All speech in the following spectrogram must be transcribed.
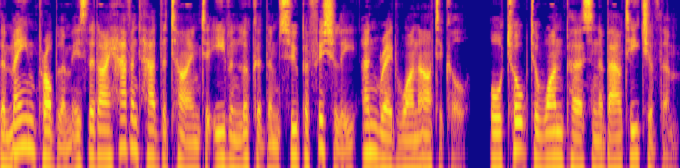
The main problem is that I haven't had the time to even look at them superficially and read one article, or talk to one person about each of them.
